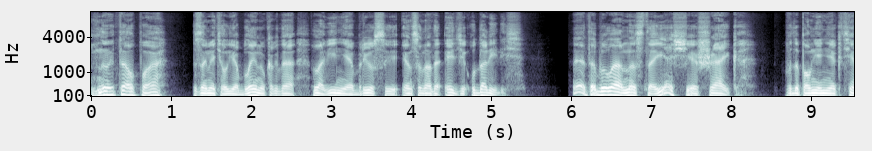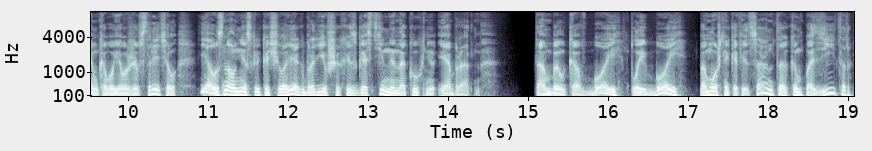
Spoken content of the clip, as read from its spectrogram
«Ну и толпа», — заметил я Блейну, когда Лавиния, Брюс и Энсенада Эдди удалились. Это была настоящая шайка. В дополнение к тем, кого я уже встретил, я узнал несколько человек, бродивших из гостиной на кухню и обратно. Там был ковбой, плейбой, помощник официанта, композитор,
